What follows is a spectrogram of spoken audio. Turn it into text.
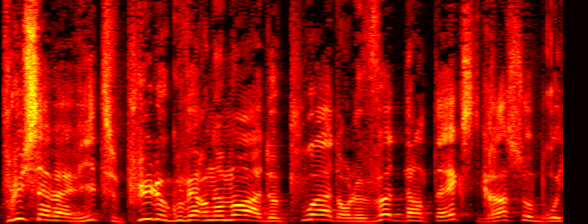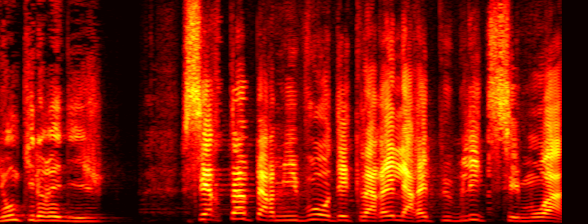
plus ça va vite, plus le gouvernement a de poids dans le vote d'un texte grâce au brouillon qu'il rédige. Certains parmi vous ont déclaré la République c'est moi.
